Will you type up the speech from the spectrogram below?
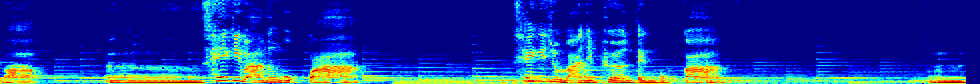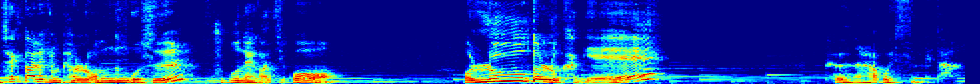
막 음, 색이 많은 곳과 색이 좀 많이 표현된 곳과 음, 색깔이 좀 별로 없는 곳을 구분해 가지고 얼룩덜룩하게 표현을 하고 있습니다.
